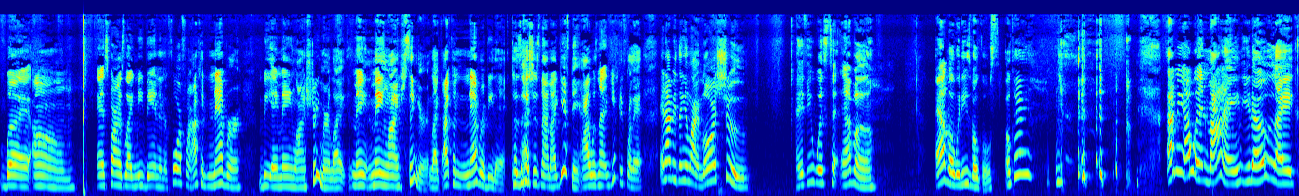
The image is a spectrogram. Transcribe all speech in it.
But um, as far as like me being in the forefront, I could never be a mainline streamer, like main mainline singer. Like I could never be that because that's just not my gifting. I was not gifted for that, and I be thinking like, Lord, shoot, if you was to ever, ever with these vocals, okay. I mean, I wouldn't mind, you know, like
